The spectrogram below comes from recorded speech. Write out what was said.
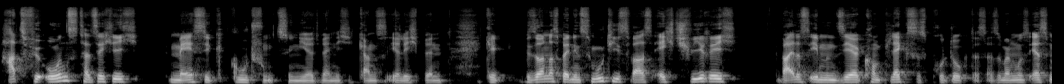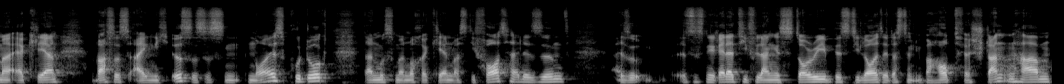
Hat für uns tatsächlich mäßig gut funktioniert, wenn ich ganz ehrlich bin. Ge besonders bei den Smoothies war es echt schwierig, weil es eben ein sehr komplexes Produkt ist. Also man muss erstmal erklären, was es eigentlich ist. Es ist ein neues Produkt, dann muss man noch erklären, was die Vorteile sind. Also es ist eine relativ lange Story, bis die Leute das dann überhaupt verstanden haben.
